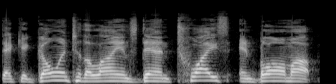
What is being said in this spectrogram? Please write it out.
that could go into the lion's den twice and blow him up.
